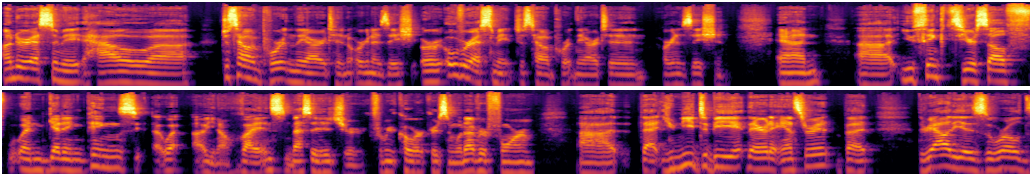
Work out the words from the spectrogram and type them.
underestimate how uh, just how important they are to an organization, or overestimate just how important they are to an organization, and uh, you think to yourself when getting pings, uh, uh you know, via instant message or from your coworkers in whatever form, uh, that you need to be there to answer it, but the reality is the world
